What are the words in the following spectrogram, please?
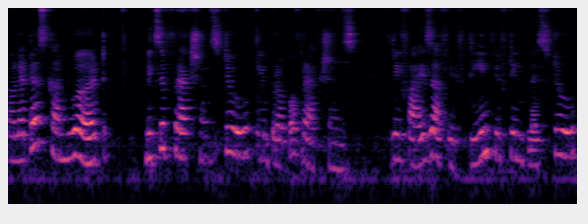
now let us convert mixed fractions to improper fractions 3 5s are 15. 15 plus 2,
